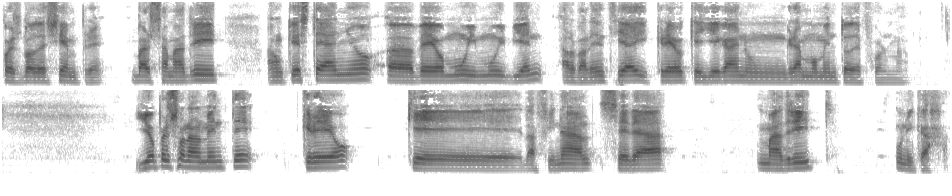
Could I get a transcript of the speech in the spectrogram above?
pues lo de siempre, Barça-Madrid, aunque este año eh, veo muy muy bien al Valencia y creo que llega en un gran momento de forma. Yo personalmente creo que la final será Madrid-Unicaja.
